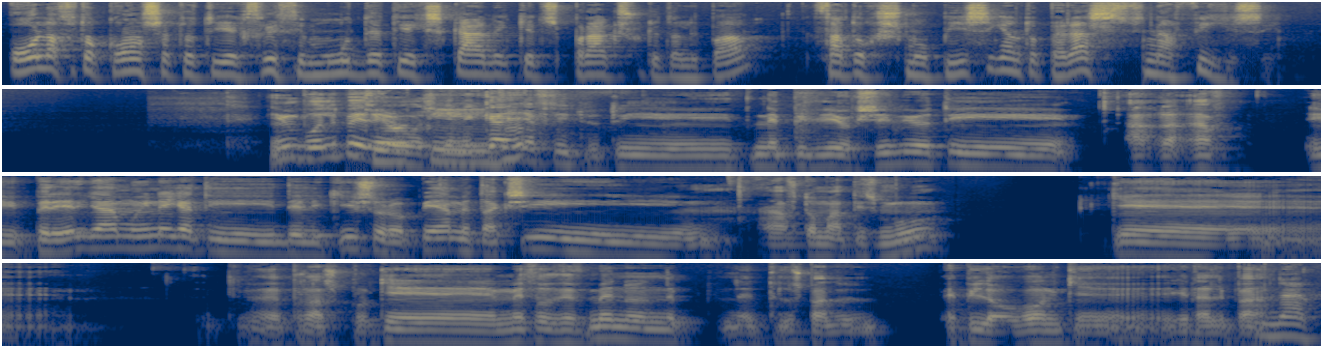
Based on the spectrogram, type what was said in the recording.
όλο αυτό το concept ότι οι εχθροί θυμούνται τι έχεις κάνει και τις πράξεις σου κτλ. θα το χρησιμοποιήσει για να το περάσει στην αφήγηση. Είμαι πολύ περίεργος γενικά για αυτή την επιδίωξη, διότι η περιέργειά μου είναι για την τελική ισορροπία μεταξύ αυτοματισμού και ε, πώς πω, και μεθοδευμένων ε, τέλος πάντων επιλογών και, και τα λοιπά. Ναι.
